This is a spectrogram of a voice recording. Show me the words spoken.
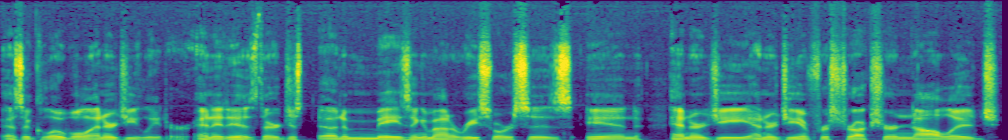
as a global energy leader. And it is. There are just an amazing amount of resources in energy, energy infrastructure, knowledge,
